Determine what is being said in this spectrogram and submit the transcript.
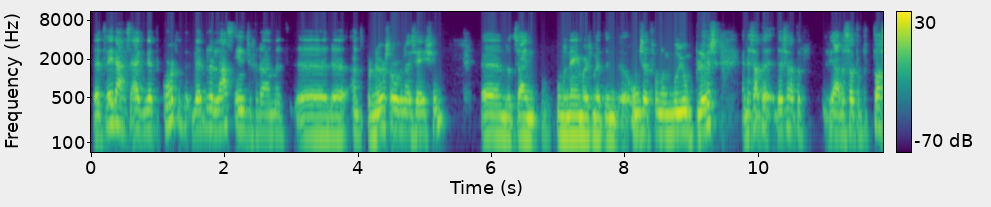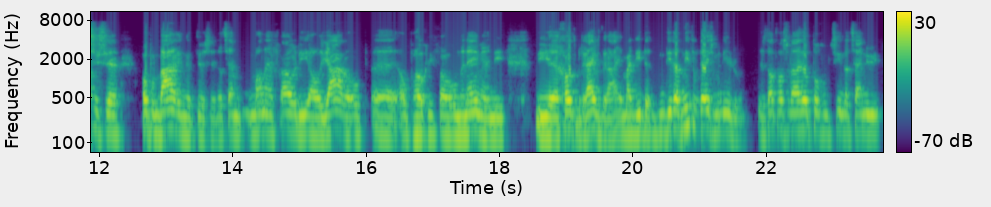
twee dagen is eigenlijk net te kort. We hebben er laatst eentje gedaan met de Entrepreneurs Organization. Ehm, dat zijn ondernemers met een omzet van een miljoen plus. En daar zaten, daar zaten, ja, daar zaten fantastische openbaringen tussen. Dat zijn mannen en vrouwen die al jaren op, uh, op hoog niveau ondernemen en die, die uh, grote bedrijven draaien, maar die, die dat niet op deze manier doen. Dus dat was wel heel tof om te zien dat zij nu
